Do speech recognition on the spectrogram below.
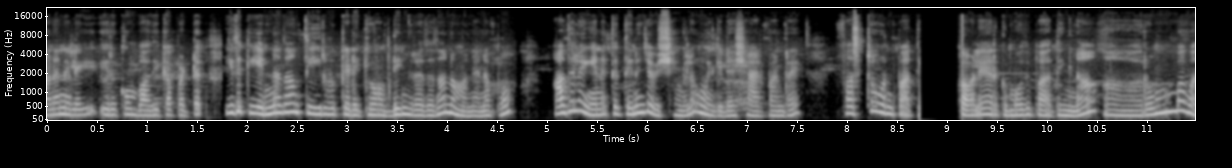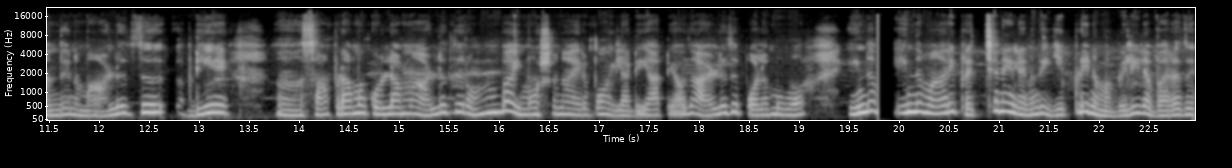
மனநிலை இருக்கும் பாதிக்கப்பட்டு. இதுக்கு என்னதான் தீர்வு கிடைக்கும் அப்படிங்கிறத தான் நம்ம நினைப்போம். அதில் எனக்கு தெரிஞ்ச விஷயங்களை உங்ககிட்ட ஷேர் பண்ணுறேன் ஃபஸ்ட்டு ஒன் பார்த்தி கவலையாக இருக்கும்போது பார்த்தீங்கன்னா ரொம்ப வந்து நம்ம அழுது அப்படியே சாப்பிடாம கொள்ளாம அழுது ரொம்ப இமோஷனாக இருப்போம். இல்லாட்டி யார்கிட்டயாவது அழுது புலம்புவோம். இந்த இந்த மாதிரி பிரச்சனையிலேருந்து எப்படி நம்ம வெளியில் வர்றது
